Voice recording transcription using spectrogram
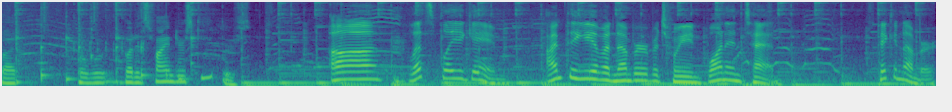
But but, we- but it's finders keepers. Uh, let's play a game. I'm thinking of a number between 1 and 10. Pick a number.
